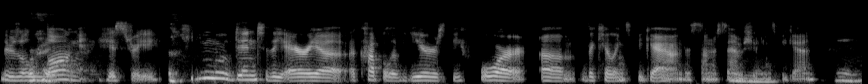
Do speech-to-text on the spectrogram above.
Oh. There's a Right. long history. He moved into the area a couple of years before um, the killings began, the Son of Sam Mhm. shootings began. Mm.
